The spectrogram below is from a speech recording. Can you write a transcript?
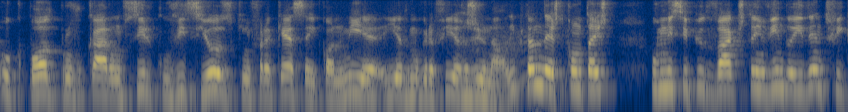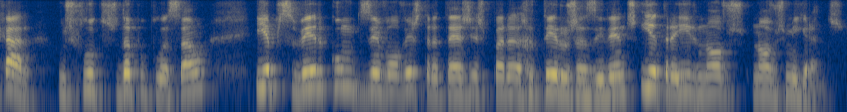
o que pode provocar um círculo vicioso que enfraquece a economia e a demografia regional. E, portanto, neste contexto, o município de Vagos tem vindo a identificar os fluxos da população e a perceber como desenvolver estratégias para reter os residentes e atrair novos, novos migrantes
